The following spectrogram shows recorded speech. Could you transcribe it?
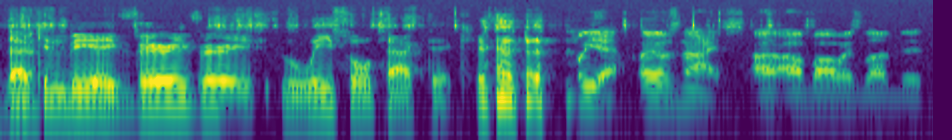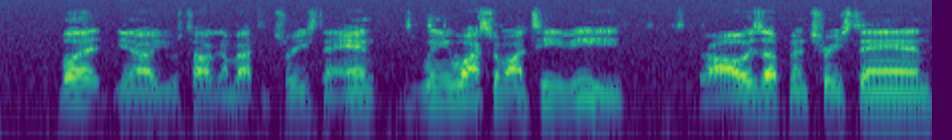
That can be a very, very lethal tactic. Oh yeah, it was nice. I, I've always loved it. But you know, you were talking about the tree stand, and when you watch them on TV, they're always up in a tree stand.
